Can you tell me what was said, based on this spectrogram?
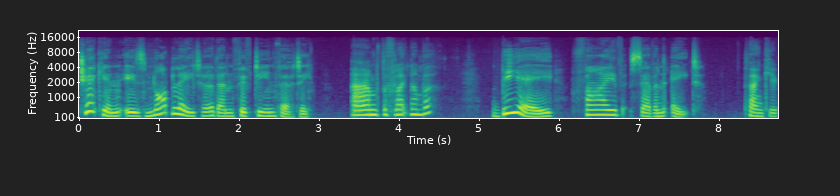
Check-in is not later than 15.30. And the flight number? BA 578. Thank you.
